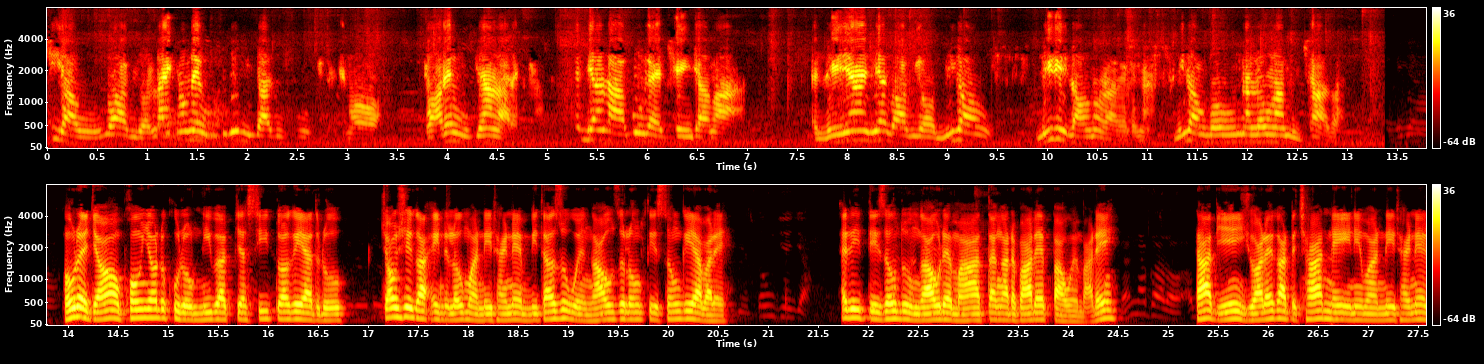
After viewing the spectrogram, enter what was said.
ရှိရကိုသွားပြီးတော့လိုင်ကောင်းတဲ့ကိုသူတို့မိသားစုပို့ပြီးတော့ကျွန်တော်ဓာတ်တဲ့ကိုပြန်လာတယ်ခင်ဗျပြန်လာပို့တဲ့အချိန်ကျမှ လေရန်ရက်သွားပြီးတော့မိလောင်မိတွေလောင်တော့တာပဲခင်ဗျမိလောင်ဘုံနှလုံးလားမြချသွား။ဟုတ်တဲ့ကြောင့်ဖုံးကျောင်းတစ်ခုလုံးနှီးပါပျက်စီးသွားခဲ့ရသလိုကျောင်းရှိကအိမ်တစ်လုံးမှာနေထိုင်တဲ့မိသားစုဝင်9ဦးစလုံးသေဆုံးခဲ့ရပါတယ်။အဲ့ဒီသေဆုံးသူ9ဦးထဲမှာတန်ဃာတစ်ပါးလည်းပါဝင်ပါတယ်။ဒါ့အပြင်ရွာထဲကတခြားနေအိမ်တွေမှာနေထိုင်တဲ့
